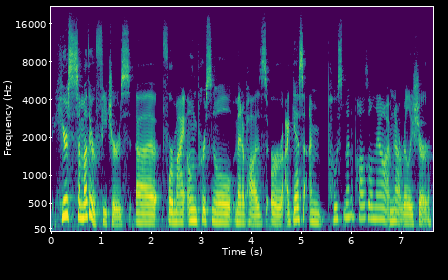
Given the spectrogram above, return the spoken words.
Here's some other features uh, for my own personal menopause, or I guess I'm postmenopausal now. I'm not really sure.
